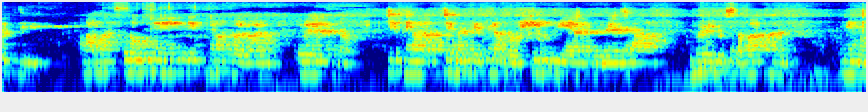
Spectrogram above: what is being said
જહેમતથી આમાં સૌને એકઠા કરવાનો પ્રયત્ન જેના જેના કેટલા વર્ષોથી આ રહ્યા મળેલું સભાખંડ એનો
